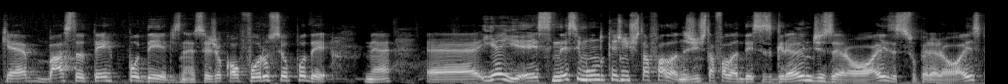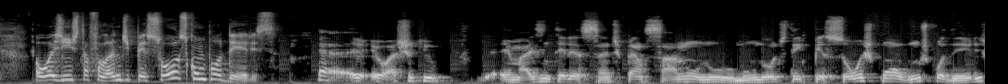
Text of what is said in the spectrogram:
Que é basta ter poderes, né? Seja qual for o seu poder, né? É, e aí, esse, nesse mundo que a gente tá falando, a gente tá falando desses grandes heróis, esses super-heróis, ou a gente tá falando de pessoas com poderes? É, eu- acho que é mais interessante pensar no, no mundo onde tem pessoas com alguns poderes,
